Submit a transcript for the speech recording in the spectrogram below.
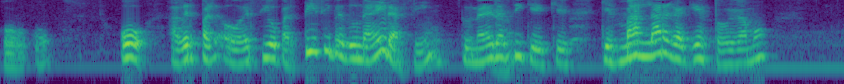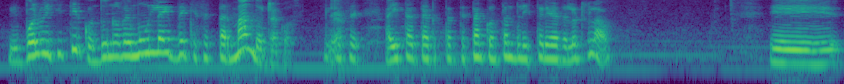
o, o, o, haber, o haber sido partícipe de una era así, de una era así que, que, que es más larga que esto, digamos. Y vuelvo a insistir, cuando uno ve Moonlight ve que se está armando otra cosa. Entonces, ahí te están contando la historia desde el otro lado. Eh,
